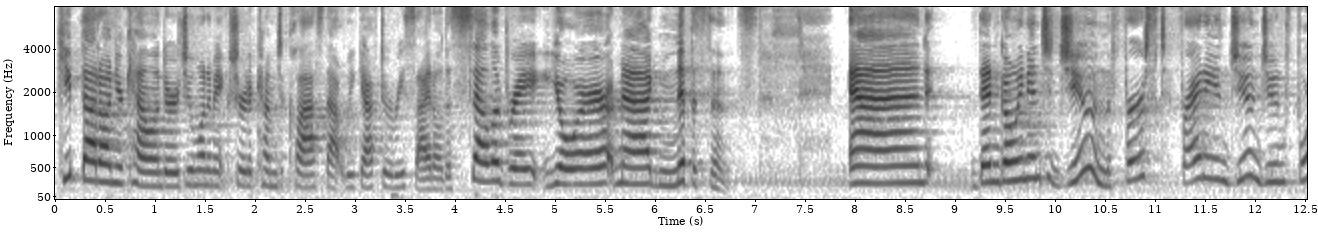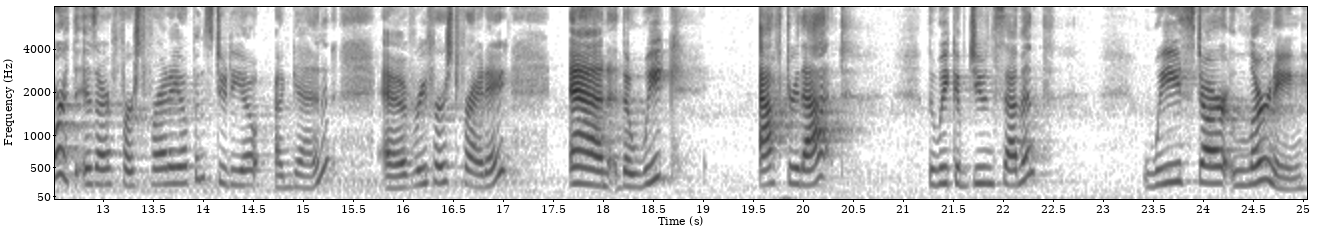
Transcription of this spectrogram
keep that on your calendars. You want to make sure to come to class that week after recital to celebrate your magnificence. And then going into June, the first Friday in June, June 4th, is our first Friday open studio again, every first Friday. And the week after that, the week of June 7th, we start learning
